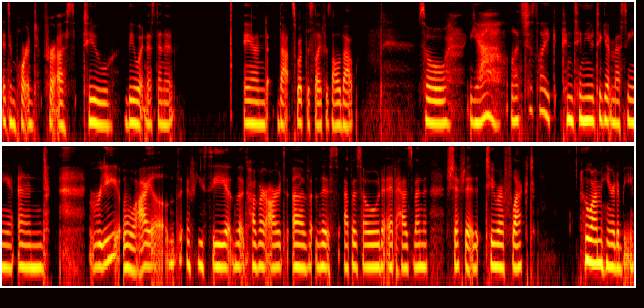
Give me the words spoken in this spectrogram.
it's important for us to be witnessed in it. And that's what this life is all about. So, yeah, let's just like continue to get messy and re wild. If you see the cover art of this episode, it has been shifted to reflect who I'm here to be.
